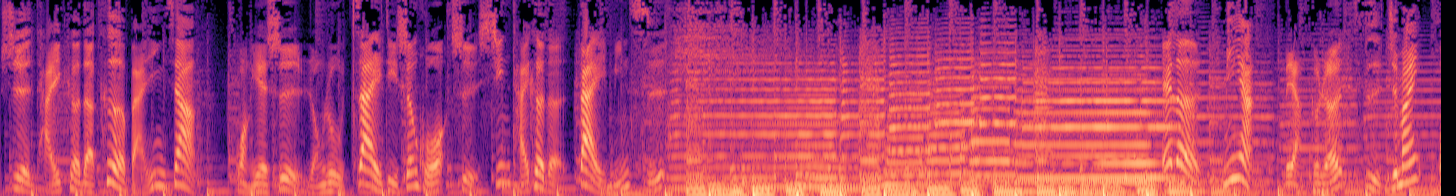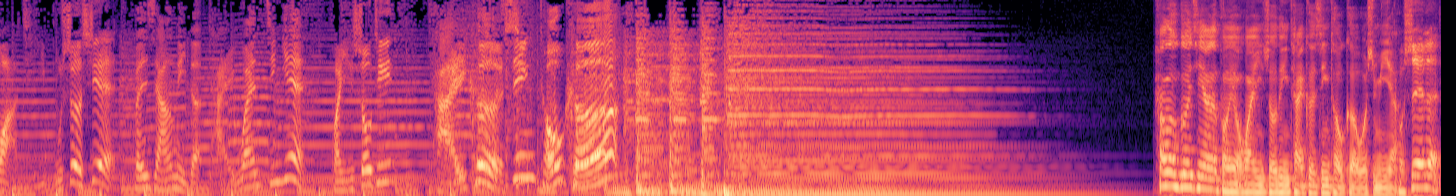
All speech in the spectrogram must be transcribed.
是台客的刻板印象。网页式融入在地生活是新台客的代名词。Allen、米娅两个人四支麦，话题不设限，分享你的台湾经验。欢迎收听台客心头壳。Hello，各位亲爱的朋友，欢迎收听泰克心头壳，我是米娅，我是 Allen。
